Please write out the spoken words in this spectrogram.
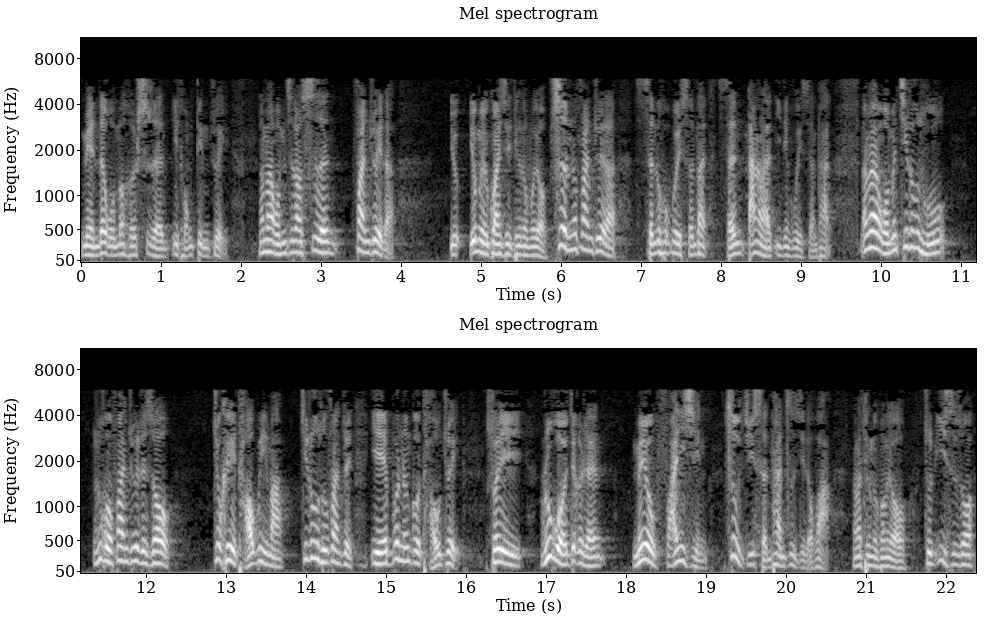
免得我们和世人一同定罪。那么我们知道世人犯罪的有有没有关系？听懂没有？世人犯罪了，神会不会审判？神当然一定会审判。那么我们基督徒如果犯罪的时候，就可以逃避吗？基督徒犯罪也不能够逃罪，所以如果这个人没有反省自己审判自己的话，那么听众朋友就意思说，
